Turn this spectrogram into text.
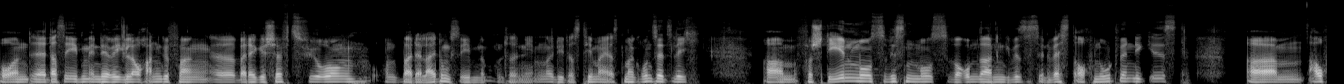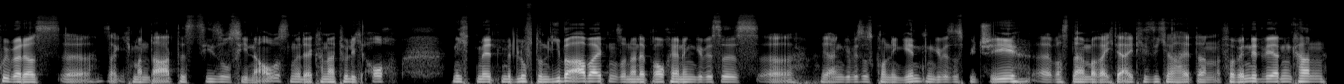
und äh, das eben in der Regel auch angefangen äh, bei der Geschäftsführung und bei der Leitungsebene im Unternehmen, ne, die das Thema erstmal grundsätzlich ähm, verstehen muss, wissen muss, warum da ein gewisses Invest auch notwendig ist. Ähm, auch über das, äh, sage ich, Mandat des CISOs hinaus. Ne, der kann natürlich auch nicht mit, mit Luft und Liebe arbeiten, sondern der braucht ja ein gewisses, äh, ja, ein gewisses Kontingent, ein gewisses Budget, äh, was da im Bereich der IT-Sicherheit dann verwendet werden kann.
